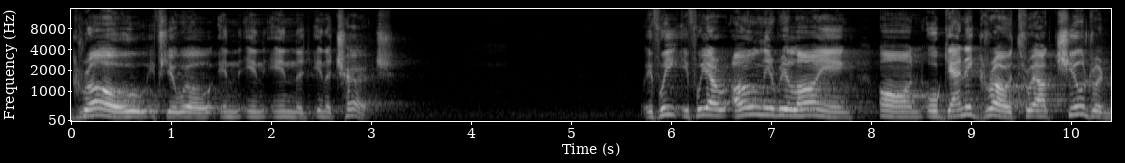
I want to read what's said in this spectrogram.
grow, if you will, in, in, in, the, in the church. If we, if we are only relying on organic growth through our children,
